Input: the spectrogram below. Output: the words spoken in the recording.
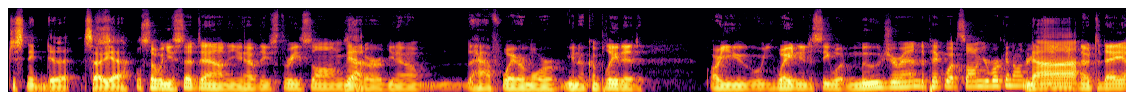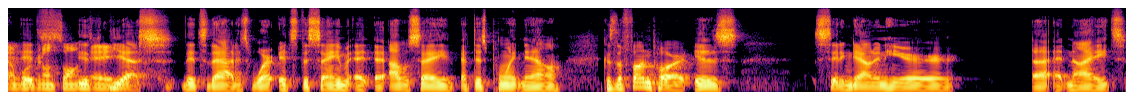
just need to do it. So yeah, Well, so when you sit down and you have these three songs Yeah. that are you know halfway or more you know completed, are you, are you waiting to see what mood you're in to pick what song you're working on? Or Nah, like, no, today I'm working on song A. Yes, it's that. It's where it's the same. I will say at this point now, because the fun part is sitting down in here uh, at night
